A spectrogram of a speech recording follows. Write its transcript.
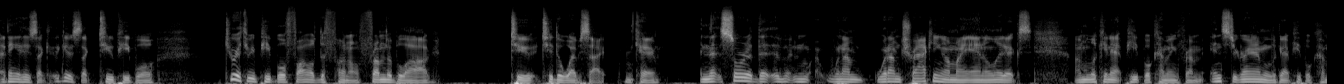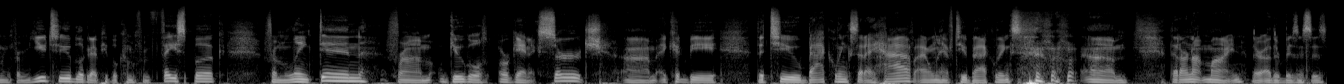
I think it was like I think it was like two people, two or three people followed the funnel from the blog to to the website. Okay, and that's sort of that when i'm what i'm tracking on my analytics i'm looking at people coming from instagram i'm looking at people coming from youtube looking at people coming from facebook from linkedin from google organic search. Um, it could be the two backlinks that i have. I only have two backlinks um, that are not mine. They're other businesses.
